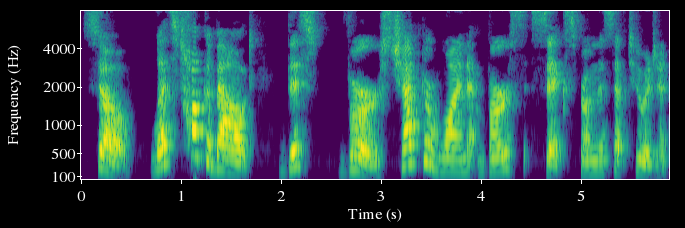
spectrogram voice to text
So let's talk about this verse, chapter 1, verse 6 from the Septuagint.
